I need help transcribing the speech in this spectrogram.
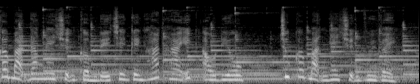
Các bạn đang nghe chuyện cầm đế trên kênh h2x audio. Chúc các bạn nghe chuyện vui vẻ.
